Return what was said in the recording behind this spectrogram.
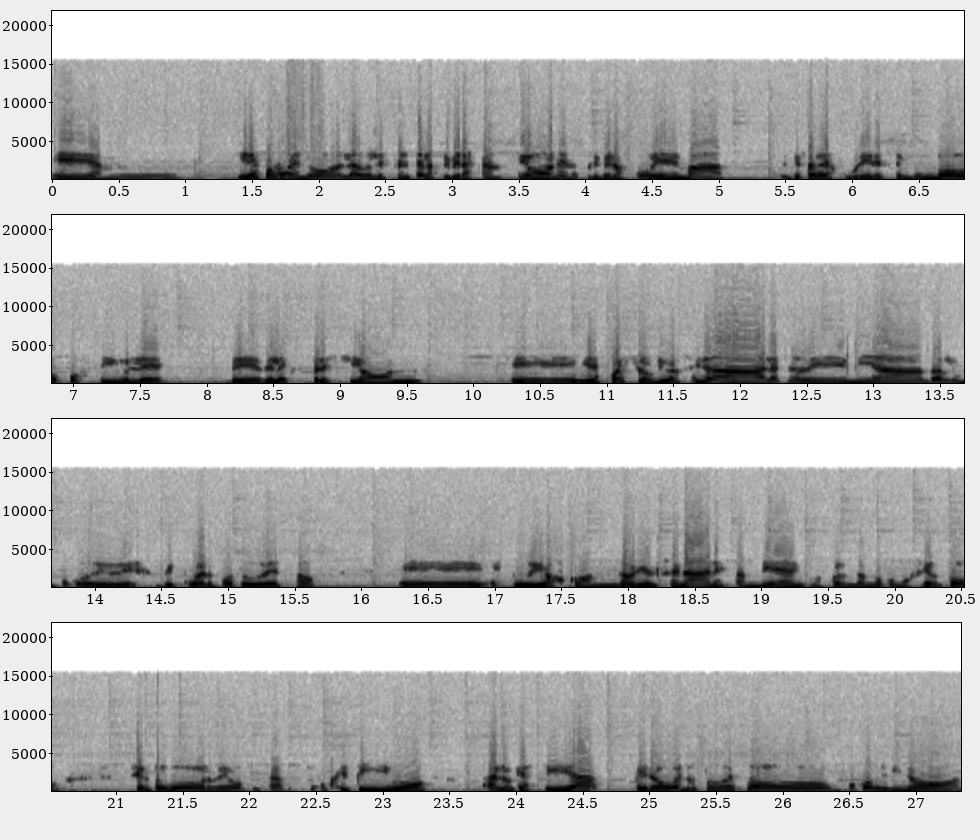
Eh, y después, bueno, la adolescencia, las primeras canciones, los primeros poemas, empezar a descubrir ese mundo posible de, la expresión. Eh, y después la universidad, la academia, darle un poco de, cuerpo a todo eso. Eh, estudios con Gabriel Senanes también, que me fueron dando como cierto, cierto borde o quizás objetivo a lo que hacía. Pero bueno, todo eso un poco devino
